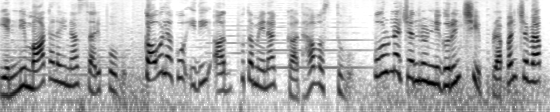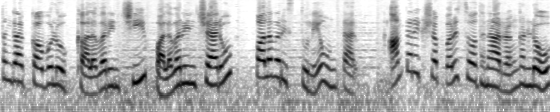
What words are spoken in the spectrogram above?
ఎన్ని మాటలైనా సరిపోవు. కవులకు ఇది అద్భుతమైన కథావస్తువు. పూర్ణచంద్రుణ్ణి గురించి ప్రపంచవ్యాప్తంగా కవులు కలవరించి పలవరించారు పలవరిస్తూనే ఉంటారు. అంతరిక్ష పరిశోధన రంగంలో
